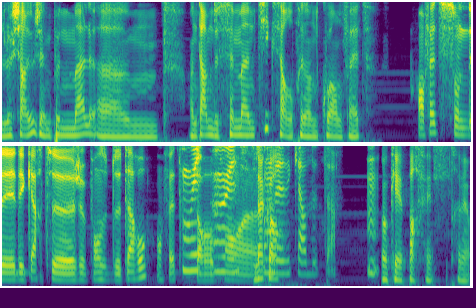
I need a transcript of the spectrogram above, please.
le, chariot, j'ai un peu de mal. en termes de sémantique, ça représente quoi en fait? En fait, ce sont des, cartes, je pense, de tarot. En fait, oui, oui ce sont des cartes de tarot. Mm. Ok, parfait, très bien.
